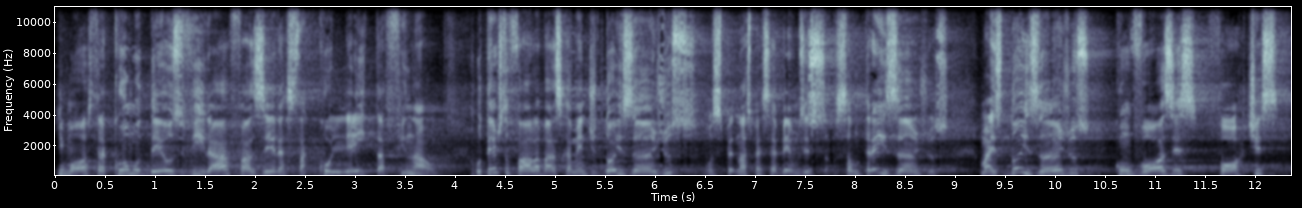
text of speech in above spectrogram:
que mostra como Deus virá fazer essa colheita final. O texto fala basicamente de dois anjos, nós percebemos isso, são três anjos, mas dois anjos com vozes fortes.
